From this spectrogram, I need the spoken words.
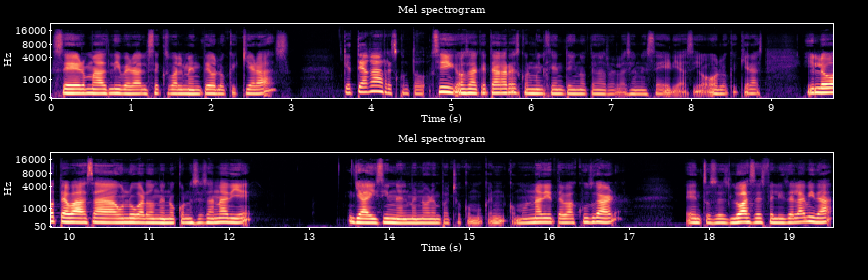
ser más liberal sexualmente o lo que quieras. Que te agarres con todo. Sí, o sea, que te agarres con mil gente y no tengas relaciones serias y, o lo que quieras. Y luego te vas a un lugar donde no conoces a nadie, ya ahí sin el menor empacho, como que como nadie te va a juzgar, entonces lo haces feliz de la vida,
